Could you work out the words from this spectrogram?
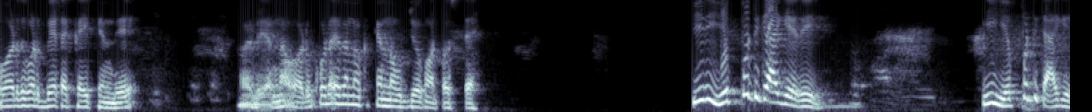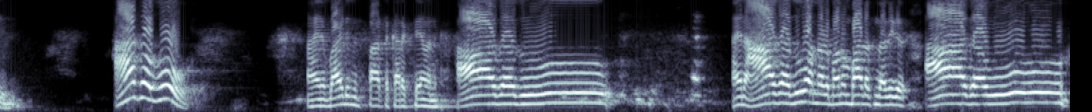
వాడిది కూడా బీటెక్ అయిపోయింది. వాడు ఏమన్నా వాడు కూడా ఏదైనా ఒక చిన్న ఉద్యోగం అట్ట వస్తే. ఇది ఎప్పటికి ఆగేది? ఈ ఎప్పటికి ఆగేది? ఆగవు. ఆయన పాడిన పాట కరెక్ట్ ఏమని? ఆగదు. ఆయన ఆగదు అన్నాడు మనం పాడుతుంది అది కదా. ఆగవు.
